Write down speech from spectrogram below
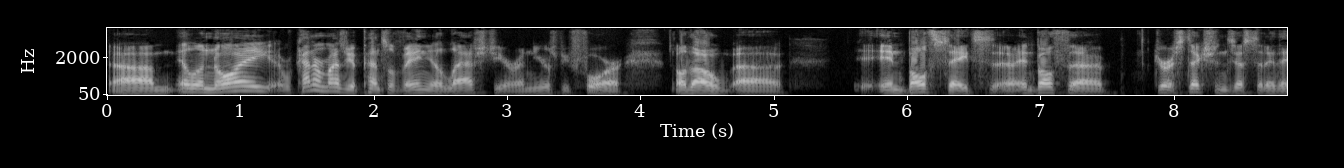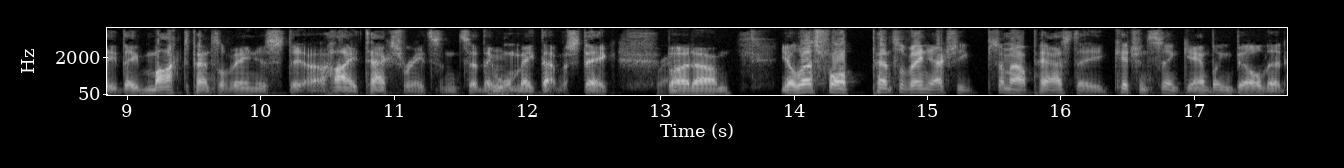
Um, Illinois kind of reminds me of Pennsylvania last year and years before, although uh, in both states, uh, in both uh, jurisdictions yesterday, they they mocked Pennsylvania's uh, high tax rates and said they mm-hmm. won't make that mistake. Right. But um, you know, last fall, Pennsylvania actually somehow passed a kitchen sink gambling bill that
